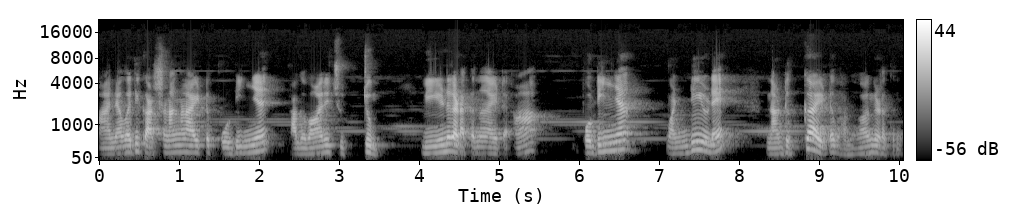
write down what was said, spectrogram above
അനവധി കഷണങ്ങളായിട്ട് പൊടിഞ്ഞ് ഭഗവാന് ചുറ്റും വീണ് കിടക്കുന്നതായിട്ട് ആ പൊടിഞ്ഞ വണ്ടിയുടെ നടുക്കായിട്ട് ഭഗവാൻ കിടക്കുന്നു.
